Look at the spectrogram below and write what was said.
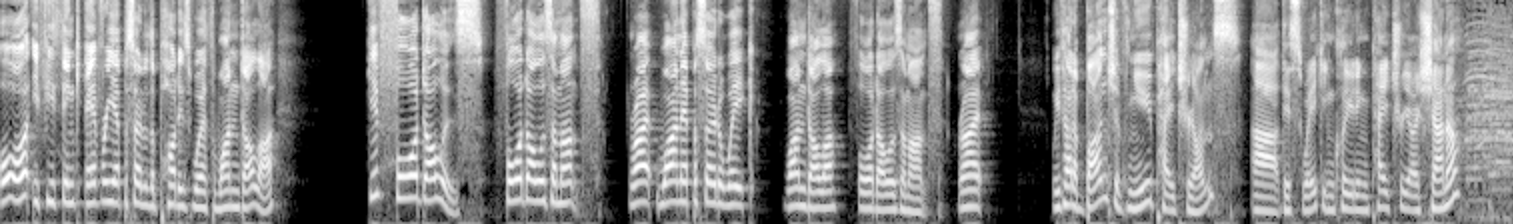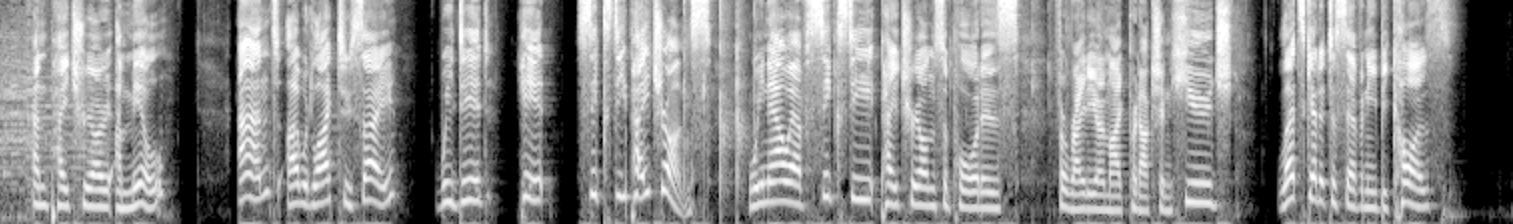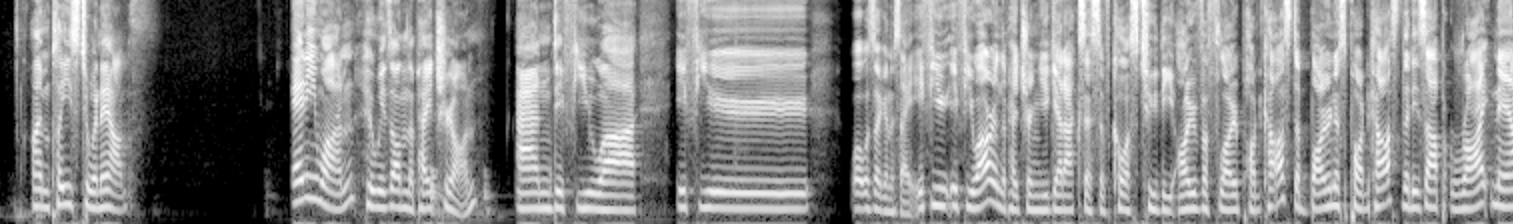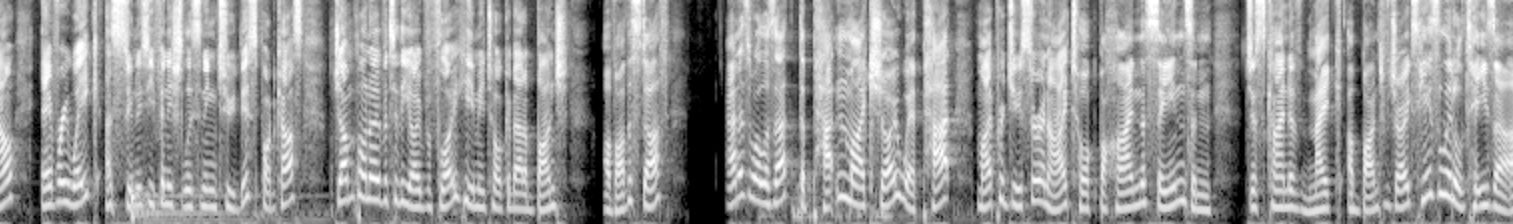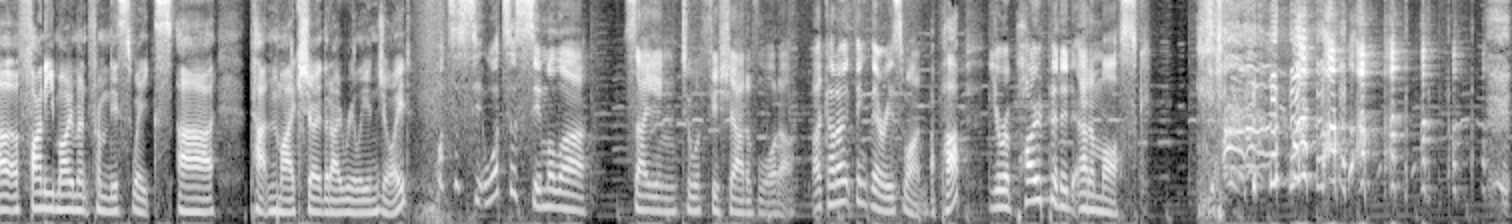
Or if you think every episode of the pod is worth $1, give $4. $4 a month, right? One episode a week, $1, $4 a month, right? We've had a bunch of new Patreons uh, this week, including Patrio Shanna and Patreon a Emil. And I would like to say we did hit 60 patrons. We now have 60 Patreon supporters for Radio Mike Production. Huge. Let's get it to 70 because I'm pleased to announce anyone who is on the Patreon, and if you are, if you, what was I going to say? If you if you are in the Patreon, you get access, of course, to the Overflow podcast, a bonus podcast that is up right now every week. As soon as you finish listening to this podcast, jump on over to the Overflow, hear me talk about a bunch of other stuff. And as well as that, the Pat and Mike show, where Pat, my producer, and I talk behind the scenes and just kind of make a bunch of jokes. Here's a little teaser, a funny moment from this week's uh, Pat and Mike show that I really enjoyed. What's a what's a similar saying to a fish out of water? Like I don't think there is one. A pup? You're a pope at, at a mosque.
